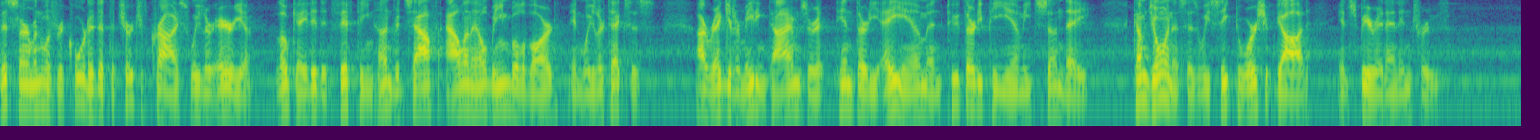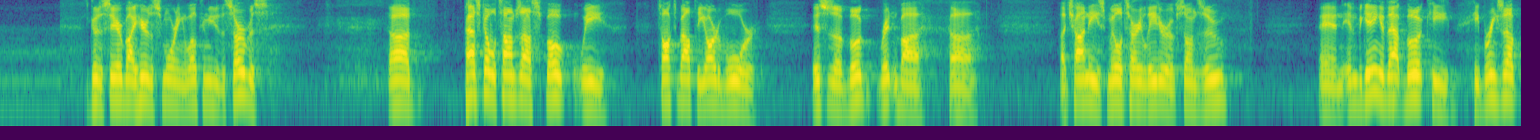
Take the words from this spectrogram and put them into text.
This sermon was recorded at the Church of Christ Wheeler area, located at 1500 South Alan L. Bean Boulevard in Wheeler, Texas. Our regular meeting times are at 10:30 a.m. and 2:30 p.m. each Sunday. Come join us as we seek to worship God in spirit and in truth. It's good to see everybody here this morning and welcome you to the service. Uh, past couple times I spoke, we talked about the art of war. This is a book written by uh, a Chinese military leader of Sun Tzu. And in the beginning of that book, he, he brings up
